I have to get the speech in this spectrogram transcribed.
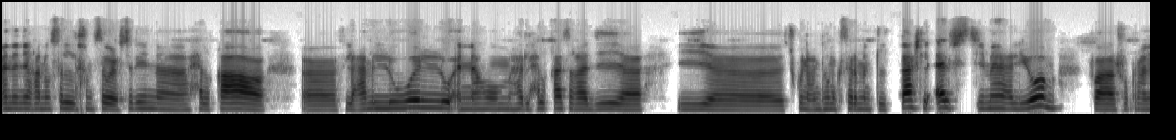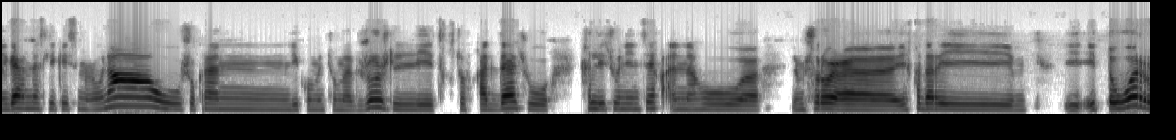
أنني غنوصل ل 25 حلقة في العام الأول وانهم هاد الحلقات غادي تكون عندهم أكثر من 13 الف استماع اليوم. فشكرا لكاع الناس اللي كيسمعونا وشكرا لكم أنتم بجوج اللي تقتوا في قادات وخليتوني نثق أنه المشروع يقدر يتطور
